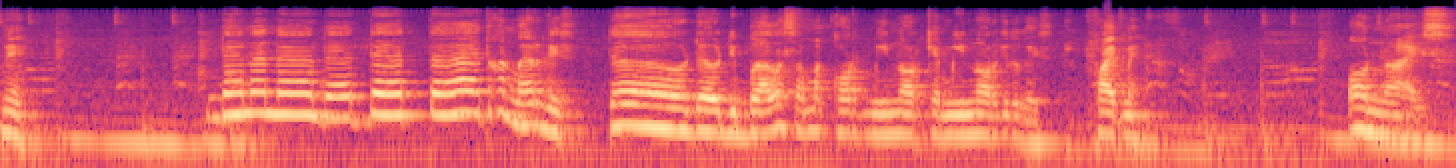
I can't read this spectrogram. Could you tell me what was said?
Nih da da da da da da. Itu kan mayor guys. Udah udah dibalas sama chord minor kayak minor gitu guys. Vibe nya oh nice.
